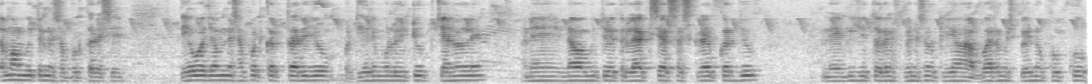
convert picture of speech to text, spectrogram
તમામ મિત્રોને સપોર્ટ કરે છે. તેઓ જ અમને સપોર્ટ કરતા રહેજો. ભટિયારી મોલો યુટ્યુબ ચેનલને અને નવા મિત્રો તો લાઇક શેર સબસ્ક્રાઈબ કરજો. અને બીજું તો રમેશભાઈને શું કે આભાર રમેશભાઈનો ખૂબ ખૂબ.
